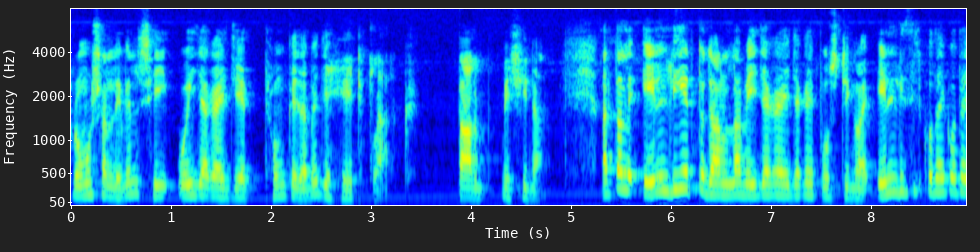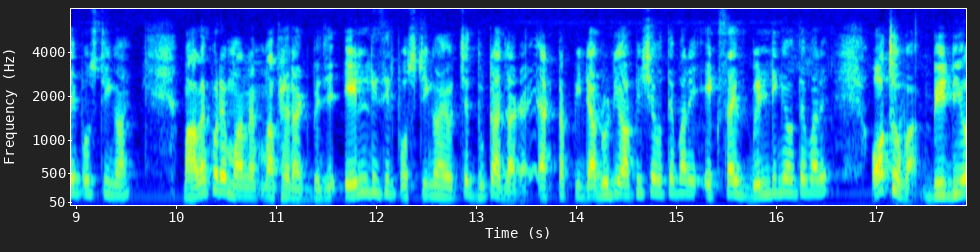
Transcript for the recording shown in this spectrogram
প্রমোশন লেভেল সেই ওই জায়গায় যে থমকে যাবে যে হেড ক্লার্ক তার বেশি না। আর তাহলে এলডি এর তো জানলাম, এই জায়গায় এই জায়গায় পোস্টিং হয়। এলডিসির কোথায় কোথায় পোস্টিং হয়? ভালো করে মানে মাথায় রাখবে যে এলডিসির পোস্টিং হয় হচ্ছে দুটো জায়গায়। একটা পিডাব্লিউডি অফিসে হতে পারে এক্সাইজ বিল্ডিংয়ে হতে পারে, অথবা বিডিও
